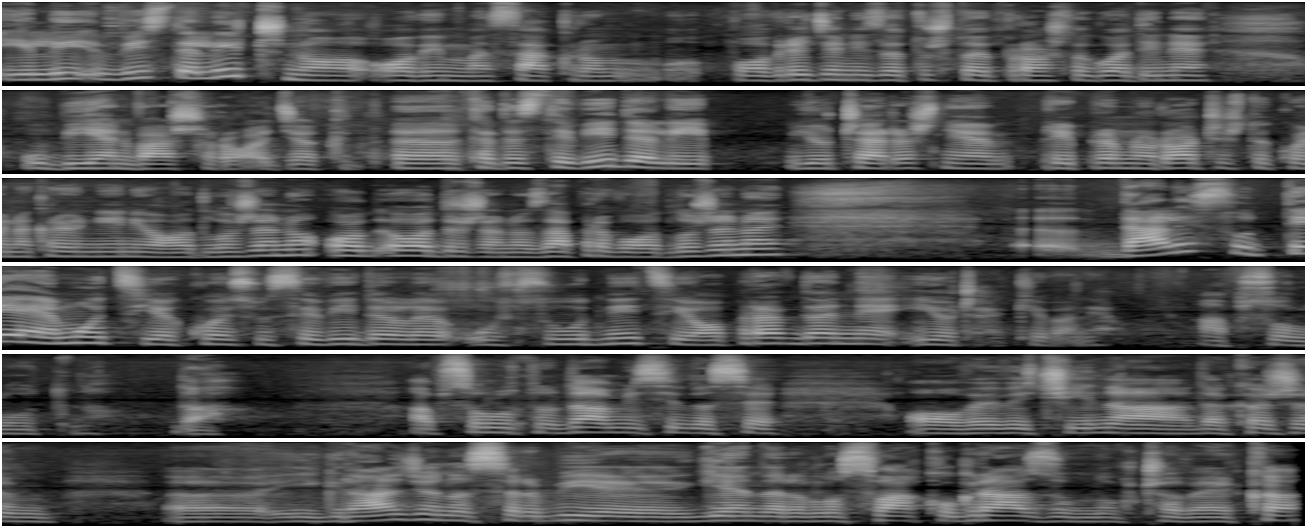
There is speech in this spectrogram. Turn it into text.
I vi ste lično ovim masakrom povređeni zato što je prošle godine ubijen vaš rođak. E, kada ste videli jučerašnje pripremno ročište koje na kraju nije ni odloženo, održano, zapravo odloženo je, e, da li su te emocije koje su se videle u sudnici opravdane i očekivane? Apsolutno, da. Apsolutno, da. Mislim da se ove većina, da kažem, e, i građana Srbije, generalno svakog razumnog čoveka,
